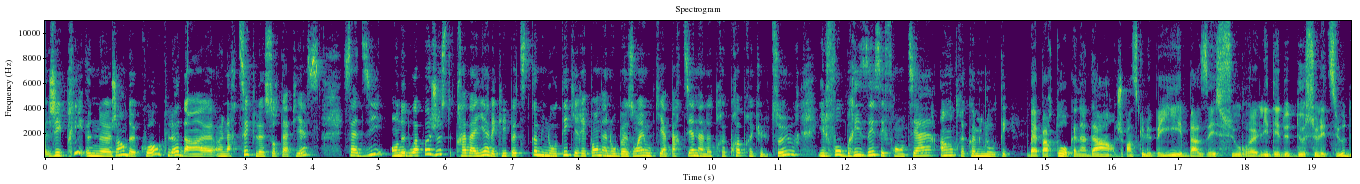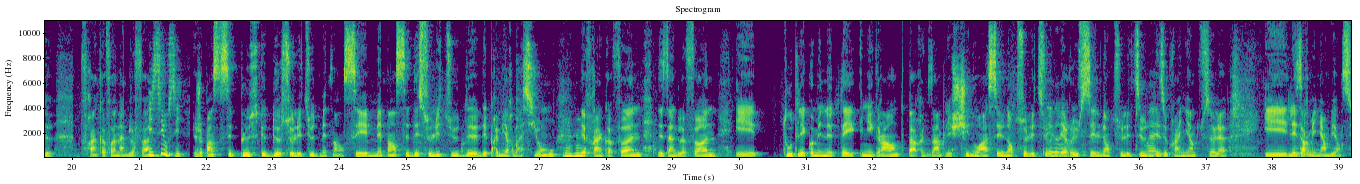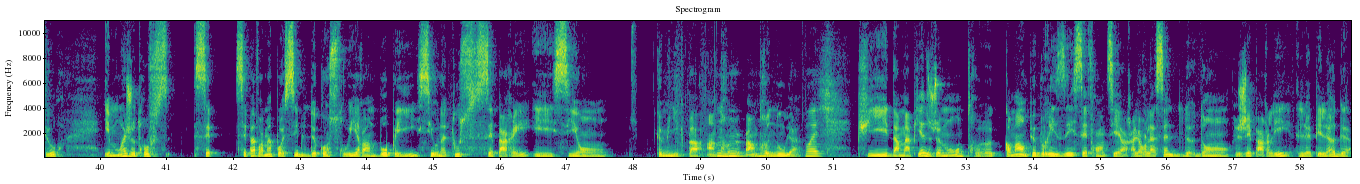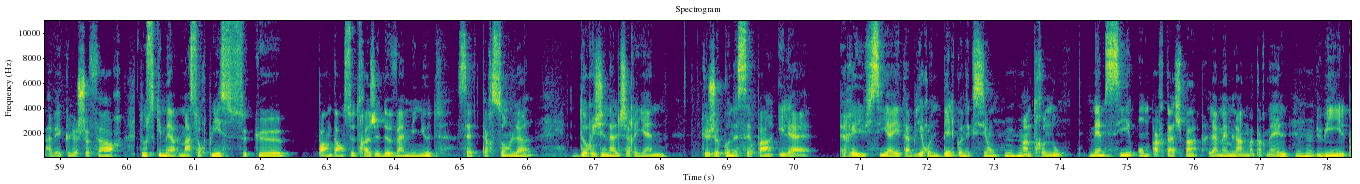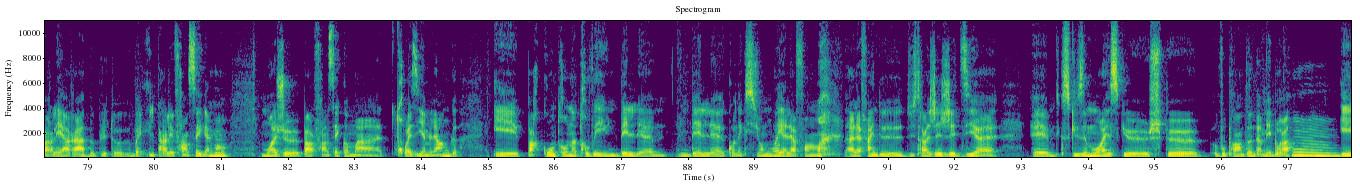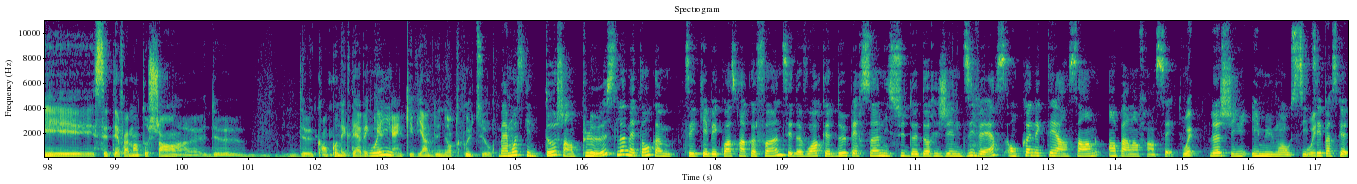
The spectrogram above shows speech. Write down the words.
J'ai pris une genre de quote là, dans un article sur ta pièce. Ça dit On ne doit pas juste travailler avec les petites communautés qui répondent à nos besoins ou qui appartiennent à notre propre culture. Il faut briser ces frontières entre communautés. Bien, partout au Canada, je pense que le pays est basé sur l'idée de deux solitudes, francophone, anglophone. Ici aussi. Je pense que c'est plus que deux solitudes maintenant. C'est maintenant c'est des solitudes des Premières Nations, mhm. des francophones, des anglophones et toutes les communautés immigrantes, par exemple les Chinois, c'est une autre solitude, les Russes, c'est une autre solitude, les Ukrainiens, tout cela, et les Arméniens, bien sûr. Et moi, je trouve c'est c'est pas vraiment possible de construire un beau pays si on a tous séparés et si on communique pas entre, mhm, entre mhm. nous là. Puis dans ma pièce, je montre euh, comment on peut briser ces frontières. Alors la scène dont j'ai parlé, l'épilogue avec le chauffeur, tout ce qui m'a surpris, c'est que pendant ce trajet de 20 minutes, cette personne-là, d'origine algérienne, que je connaissais pas, il a réussi à établir une belle connexion mhm. entre nous. Même si on ne partage pas la même langue maternelle, mhm. lui, il parlait arabe, plutôt, ben, il parlait français également. Mhm. Moi, je parle français comme ma troisième langue. Et par contre, on a trouvé une belle, euh, une belle connexion. Et à la fin, à la fin du trajet, j'ai dit, excusez-moi, est-ce que je peux vous prendre dans mes bras? Hmm. Et c'était vraiment touchant de de qu'on connectait avec quelqu'un qui vient d'une autre culture. Ben moi, ce qui me touche en plus, là, mettons comme québécoise francophone, c'est de voir que deux personnes issues d'origines diverses ont connecté ensemble en parlant français. Oui. Là, je suis émue, moi aussi, oui. parce que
